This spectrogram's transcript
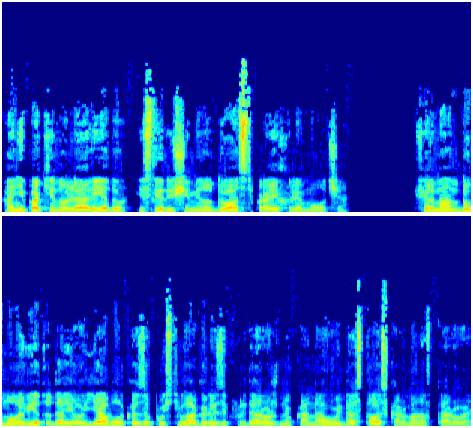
Они покинули Ареду и следующие минут двадцать проехали молча. Фернан думал, Вета доел яблоко, запустил огрызок в придорожную канаву и достал из кармана второе.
